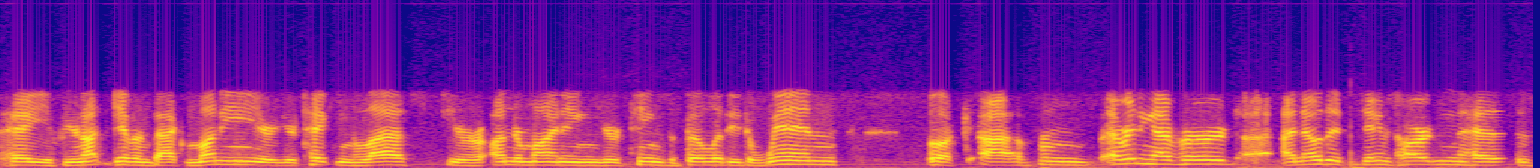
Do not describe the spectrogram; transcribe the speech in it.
hey, if you're not giving back money or you're taking less, you're undermining your team's ability to win. Look, uh, from everything I've heard, uh, I know that James Harden has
